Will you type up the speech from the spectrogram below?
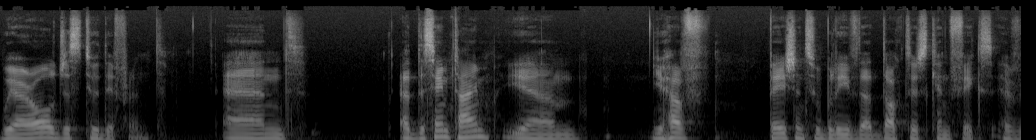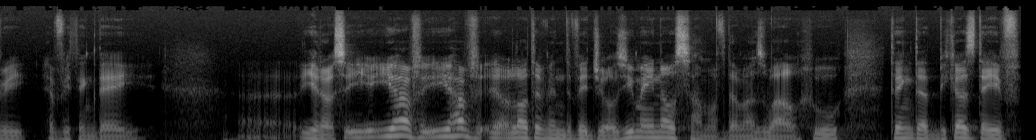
We are all just too different. And at the same time, um, you have patients who believe that doctors can fix every everything they uh, you know so you, you have you have a lot of individuals you may know some of them as well who think that because they've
